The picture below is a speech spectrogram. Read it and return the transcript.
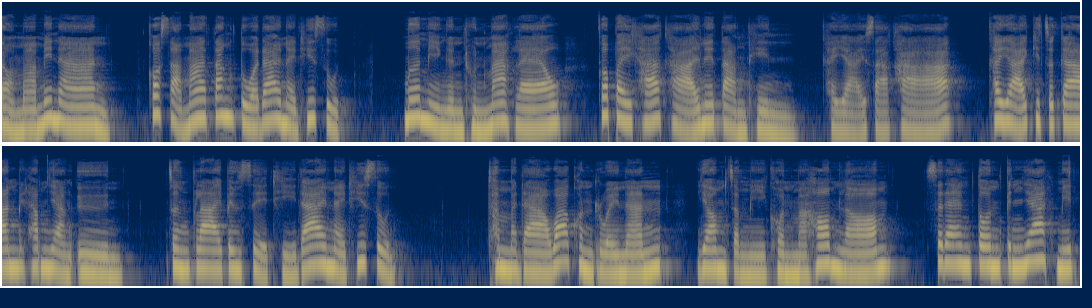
ต่อมาไม่นาน ก็สามารถตั้งตัวได้ในที่สุด เมื่อมีเงินทุนมากแล้ว ก็ไปค้าขายในต่างถิ่น ขยายสาขา ขยายกิจการไปทำอย่างอื่น จนกลายเป็นเศรษฐีได้ในที่สุด ธรรมดาว่าคนรวยนั้น ย่อมจะมีคนมาห้อมล้อม แสดงตนเป็นญาติมิตร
